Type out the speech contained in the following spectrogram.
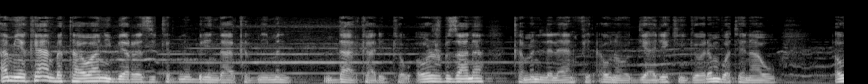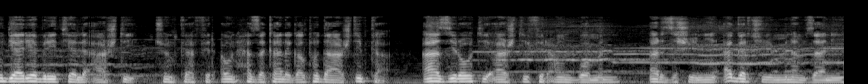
ئەم یەکەیان بە تاوانی بێڕێزی کردن و بریندارکردنی من دارکاری بکە و ئەوەش بزانە کە من لەلایەن فیرعەونەوە دیارەکی گەورەم بۆ تێنا و ئەو دیارە بریتە لە ئاشتی چونکە فیرعەون حەزەکە لەگەڵ تۆدا ئاشتی بکە ئازیرۆتی ئاشتی فیرعەون بۆ من ئەرزشی نییە ئەگەرچی منم زانی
